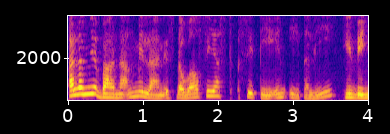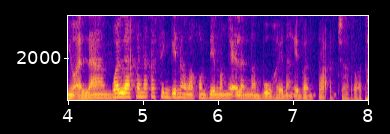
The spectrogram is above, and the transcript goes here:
alam niyo ba na ang Milan is the wealthiest city in Italy? Hindi niyo alam. Wala ka na kasing ginawa kundi mangialam ng buhay ng ibang tao. Charot.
